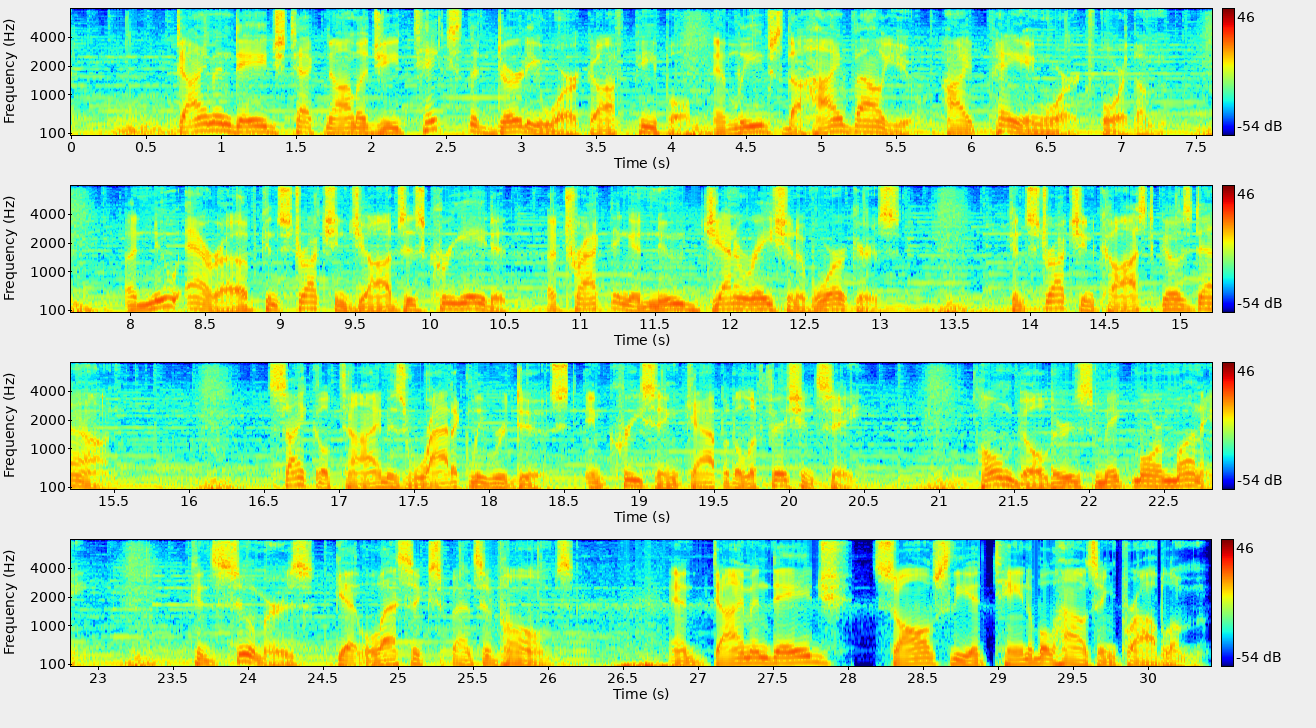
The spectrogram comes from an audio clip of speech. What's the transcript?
Diamond Age technology takes the dirty work off people and leaves the high-value, high-paying work for them. A new era of construction jobs is created, attracting a new generation of workers. Construction cost goes down. Cycle time is radically reduced, increasing capital efficiency. Home builders make more money. Consumers get less expensive homes. And Diamond Age solves the attainable housing problem.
